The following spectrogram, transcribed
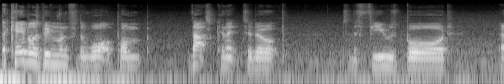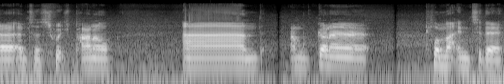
The cable has been run for the water pump. That's connected up to the fuse board uh, and to the switch panel. And I'm gonna plumb that in today.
